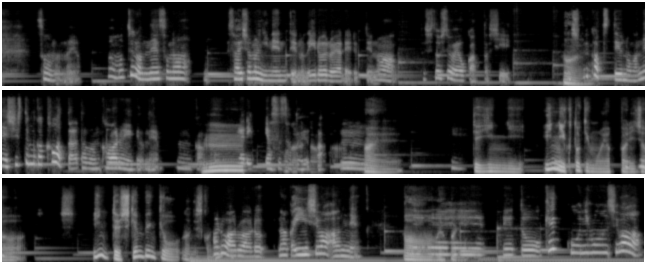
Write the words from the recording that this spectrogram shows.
そうなんだよ。まあ、もちろんね、その最初の2年っていうのでいろいろやれるっていうのは私としては良かったし、はい、就活っていうのがねシステムが変わったら多分変わるんやけどねかやりやすさというか。うん、はい。で、院に、院に行く時もやっぱりじゃあ、うん、院って試験勉強なんですかね？あるあるある。なんか院試はあんねん。ああ、やっぱり。えっ、ー、と、結構日本史は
